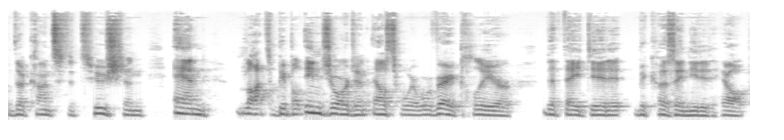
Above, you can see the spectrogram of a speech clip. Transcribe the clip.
the Constitution. And lots of people in Georgia and elsewhere were very clear that they did it because they needed help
